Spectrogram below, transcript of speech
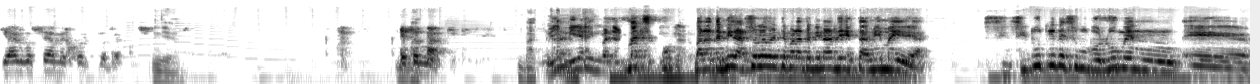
que algo sea mejor que otra cosa. Eso es marketing. Mira, Max, para terminar, solamente para terminar esta misma idea. Si, tú tienes un volumen, eh,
